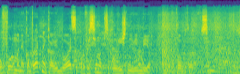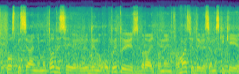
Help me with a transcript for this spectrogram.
оформлення контрактника відбувається професійно-психологічний відбір. Тобто по спеціальній методиці людину опитують, збирають про неї інформацію, дивляться, наскільки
